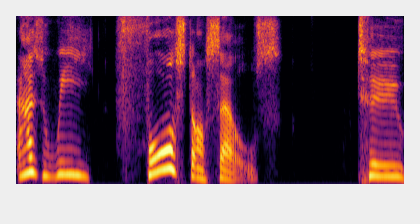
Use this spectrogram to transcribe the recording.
as we forced ourselves to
